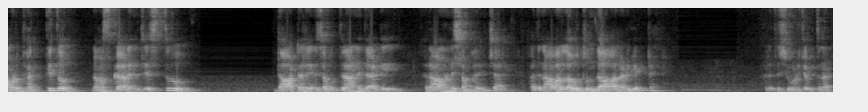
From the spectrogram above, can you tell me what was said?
రాముడు భక్తితో నమస్కారం చేస్తూ దాటలేని సముద్రాన్ని దాటి రాముడిని సంహరించాలి. అది నా వల్ల అవుతుందా అని అడిగెట్టండి అడిగితే శివుడు చెప్తున్నాడు.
